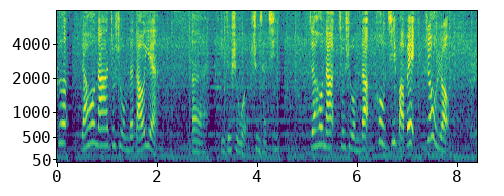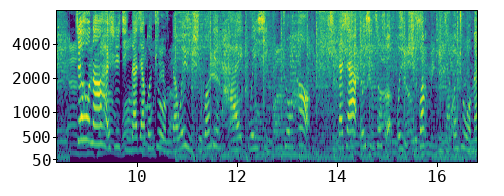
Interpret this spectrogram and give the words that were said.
哥，然后呢就是我们的导演。呃，也就是我盛小七，最后呢就是我们的后期宝贝肉肉，最后呢还是请大家关注我们的微雨时光电台微信公众号，请大家微信搜索“微雨时光”，添加关注我们。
